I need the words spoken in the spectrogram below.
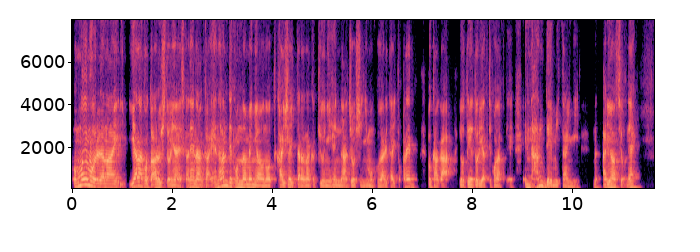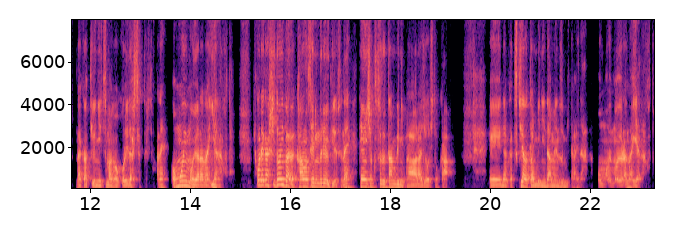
思いもよらない嫌なことある人いないですかねなんか、え、なんでこんな目に遭うの？って会社行ったらなんか急に変な上司に文句がありたりとかね、部下が予定通りやってこなくて、え、なんでみたいにありますよね。なんか急に妻が怒り出しちゃったりとかね。思いもよらない嫌なこと。これがひどい場合はカウンセリング領域ですね。転職するたんびにパワーラ上司とか、えー、なんか付き合うたんびにダメンズみたいな、思いもよらない嫌なこと。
